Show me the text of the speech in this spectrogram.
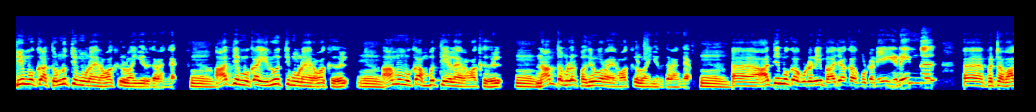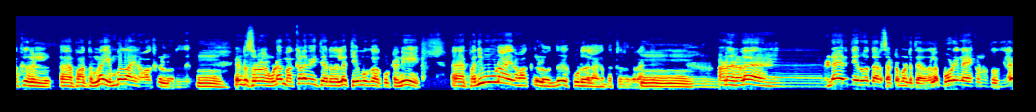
திமுக தொண்ணூத்தி மூணாயிரம் வாக்குகள் வாங்கியிருக்கிறாங்க. அதிமுக இருபத்தி மூணாயிரம் வாக்குகள் அமமுக ஐம்பத்தி ஏழாயிரம் வாக்குகள் நாம் தமிழர் பதினோராயிரம் வாக்குகள் வாங்கியிருக்கிறாங்க. அதிமுக கூட்டணி பாஜக கூட்டணி இணைந்து பெற்ற வாக்குகள் பார்த்தோம்னா எண்பதாயிரம் வாக்குகள் வருது. என்று சொன்னாலும் கூட மக்களவை தேர்தலில் திமுக கூட்டணி பதிமூணாயிரம் வாக்குகள் வந்து கூடுதலாக பெற்றிருக்கிறாங்க. அதனால ரெண்டாயிரத்தி இருபத்தாறு சட்டமன்ற தேர்தலில் போடி நாயக்கனூர் தொகுதியில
